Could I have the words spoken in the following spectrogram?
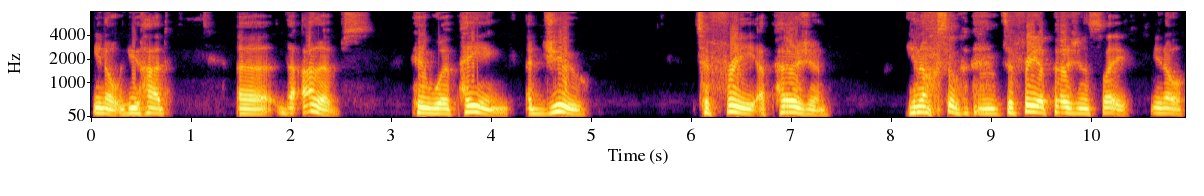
you know, you had uh, the Arabs who were paying a Jew to free a Persian, you know, so Mm. to free a Persian slave, you know,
